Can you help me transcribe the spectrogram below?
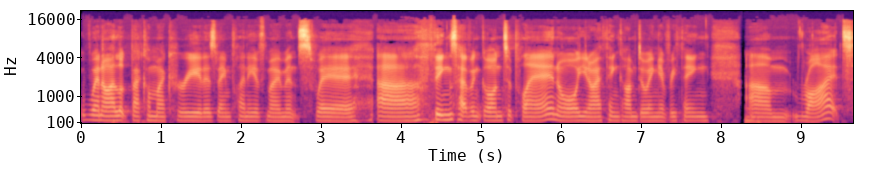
when I look back on my career, there's been plenty of moments where uh, things haven't gone to plan, or you know, I think I'm doing everything mm. um, right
